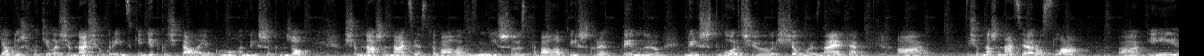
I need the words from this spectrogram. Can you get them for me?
Я б дуже хотіла, щоб наші українські дітки читали якомога більше книжок, щоб наша нація ставала розумнішою, ставала більш креативною, більш творчою, щоб знаєте, щоб наша нація росла і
